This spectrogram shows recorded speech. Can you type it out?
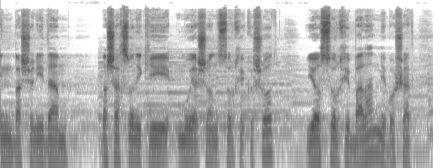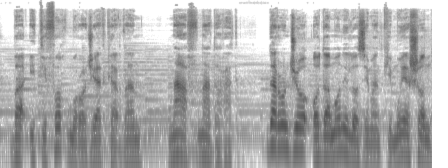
ин ба шунидам ба шахсоне ки мӯяшон сурхи кушод ё сурхи баланд мебошад ба иттифоқ муроҷиат кардан нафъ надорад. Дар он ҷо одамоне лозиманд ки мӯяшон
